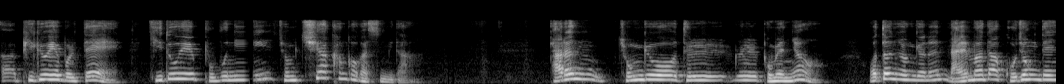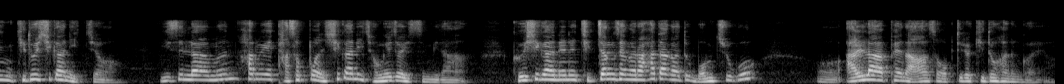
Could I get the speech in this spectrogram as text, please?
아, 비교해 볼 때 기도의 부분이 좀 취약한 것 같습니다. 다른 종교들을 보면요. 어떤 종교는 날마다 고정된 기도 시간이 있죠. 이슬람은 하루에 다섯 번 시간이 정해져 있습니다. 그 시간에는 직장 생활을 하다가도 멈추고 어, 알라 앞에 나와서 엎드려 기도하는 거예요.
